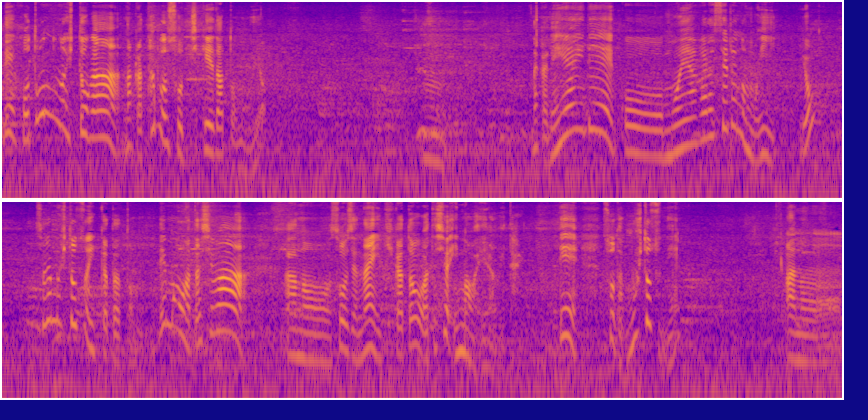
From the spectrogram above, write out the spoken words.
でほとんどの人がなんか多分そっち系だと思うよ。うん。なんか恋愛でこう燃え上がらせるのもいいよ。それも一つの生き方だと思う。でも私はあのそうじゃない生き方を私は今は選びたい。でそうだもう一つねあの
